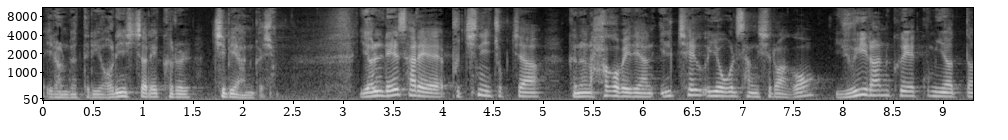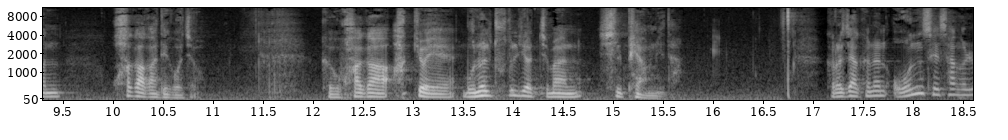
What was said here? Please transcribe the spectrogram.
이런 것들이 어린 시절에 그를 지배한 것입니다. 14살에 부친이 죽자 그는 학업에 대한 일체 의욕을 상실하고 유일한 그의 꿈이었던 화가가 되고죠. 그 화가 학교에 문을 두들렸지만 실패합니다. 그러자 그는 온 세상을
